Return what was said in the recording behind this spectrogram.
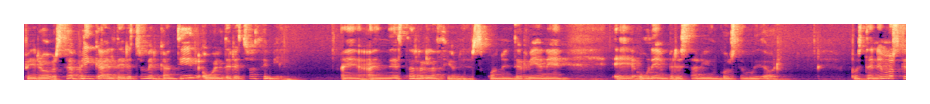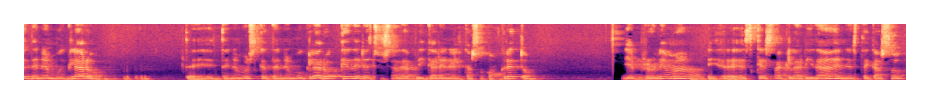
Pero se aplica el derecho mercantil o el derecho civil eh, en estas relaciones, cuando interviene eh, un empresario y un consumidor. Pues tenemos que tener muy claro, tenemos que tener muy claro qué derecho se ha de aplicar en el caso concreto. Y el problema es que esa claridad en este caso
